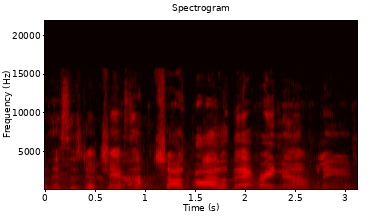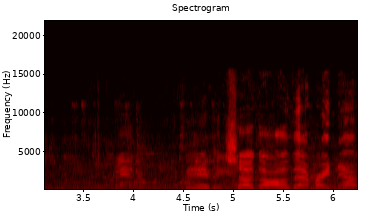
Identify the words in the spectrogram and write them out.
So this is your chance to chug all of that right now. I'm playing. I'm You need to chug all of that right now.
